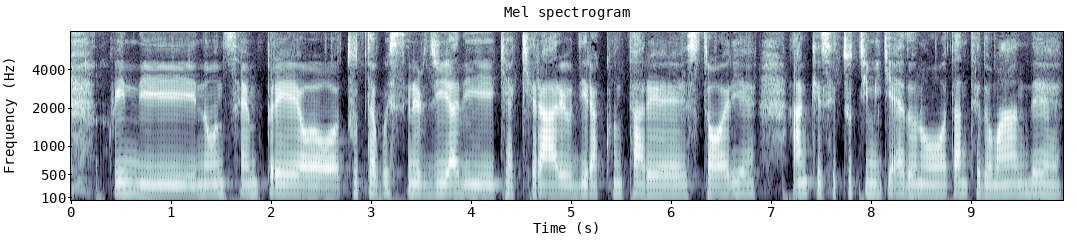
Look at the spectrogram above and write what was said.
quindi non sempre ho tutta questa energia di chiacchierare o di raccontare storie, anche se tutti mi chiedono tante domande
